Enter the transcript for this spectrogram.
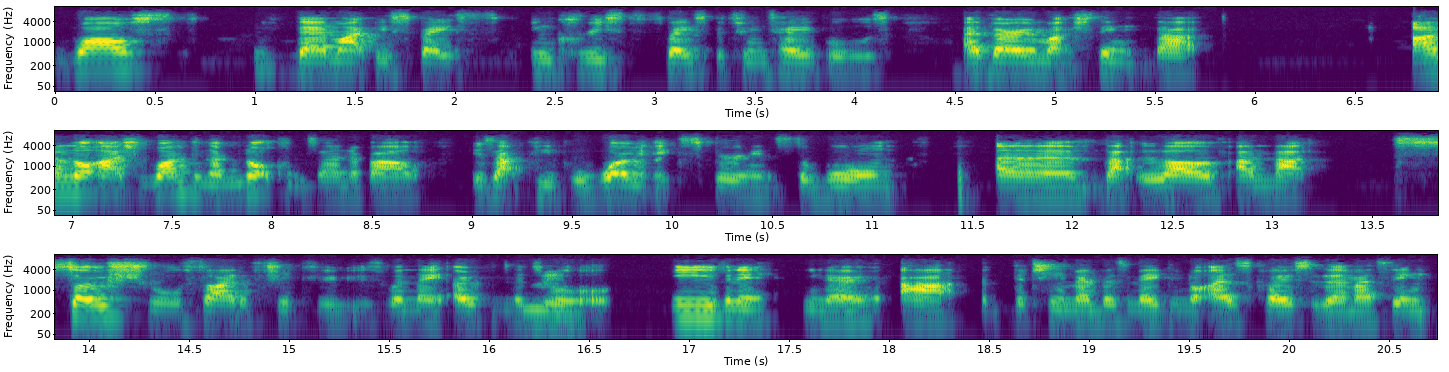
whilst there might be space, increased space between tables, I very much think that I'm not actually one thing I'm not concerned about is that people won't experience the warmth, um, that love, and that social side of Chuku's when they open the mm. door, even if you know uh, the team members maybe not as close to them. I think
